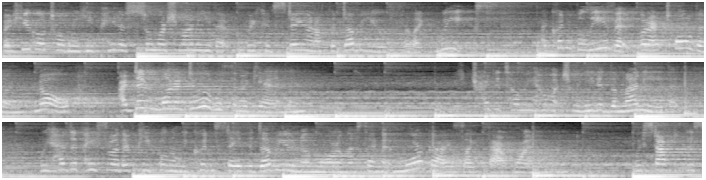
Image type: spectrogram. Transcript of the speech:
But Hugo told me he paid us so much money that we could stay on at the W for like weeks. I couldn't believe it, but I told him no, I didn't want to do it with him again. And he tried to tell me how much we needed the money, that we had to pay some other people and we couldn't stay at the W no more unless I met more guys like that one. We stopped at this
